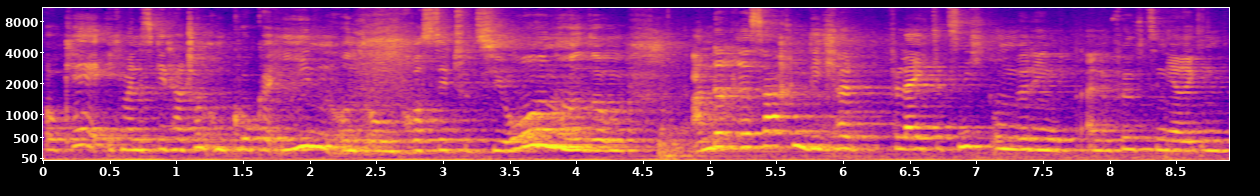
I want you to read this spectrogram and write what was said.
okay, ich meine, es geht halt schon um Kokain und um Prostitution und um andere Sachen, die ich halt vielleicht jetzt nicht unbedingt einem 15-jährigen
